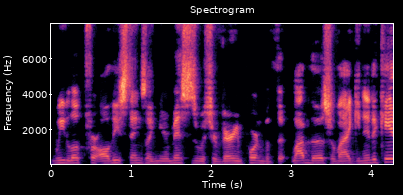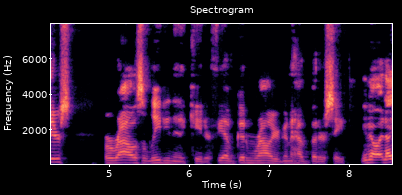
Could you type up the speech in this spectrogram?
we look for all these things like near misses, which are very important, but the, a lot of those are lagging indicators. Morale is a leading indicator. If you have good morale, you're going to have better safety. You know, and I,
